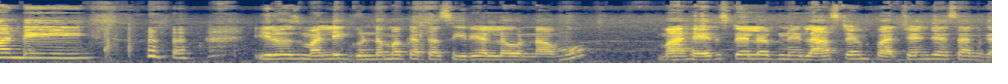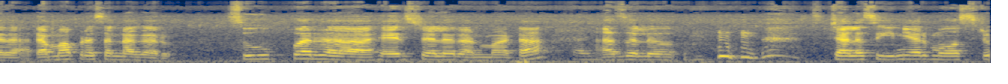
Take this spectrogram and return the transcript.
అండి. ఈరోజు మళ్ళీ గుండమ్మ కథ సీరియల్లో ఉన్నాము. మా హెయిర్ స్టైలర్ని లాస్ట్ టైం పరిచయం చేశాను కదా రమా ప్రసన్న గారు. సూపర్ హెయిర్ స్టైలర్ అన్నమాట. అసలు చాలా సీనియర్ మోస్ట్.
